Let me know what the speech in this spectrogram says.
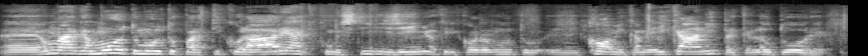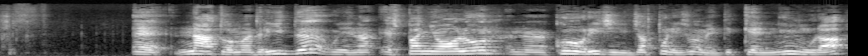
Eh, un manga molto molto particolare, anche come stile disegno, che ricorda molto eh, comic americani, perché l'autore è nato a Madrid, quindi è spagnolo, con origini giapponesi ovviamente, Ken Nimura,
